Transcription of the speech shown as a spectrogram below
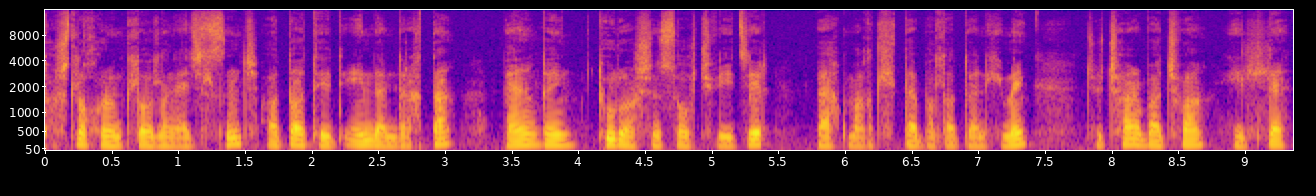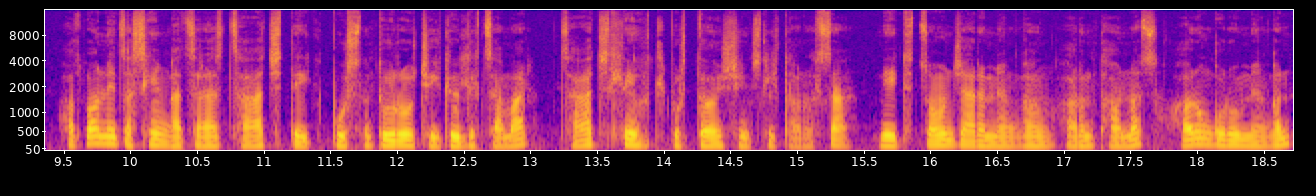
туршлага хуримтлуулан ажилласан ч одоо тэд энд амьдрахдаа байнгын төр оршин суугч визээр байх магадaltaй болоод байна хэмээн Жучхар Бажва хэллээ. Холбооны засгийн газраас цагаачдыг бүс нутгруу чиглүүлэх замаар цагаачлалын хөтөлбөртөө шинжилэлт оруулсан. Нийт 160 мянган орон тооноос 23 мянган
